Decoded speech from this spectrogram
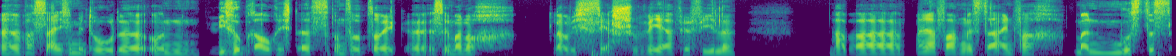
äh, was ist eigentlich eine Methode und wieso brauche ich das und so Zeug, äh, ist immer noch, glaube ich, sehr schwer für viele. Aber meine Erfahrung ist da einfach, man muss das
